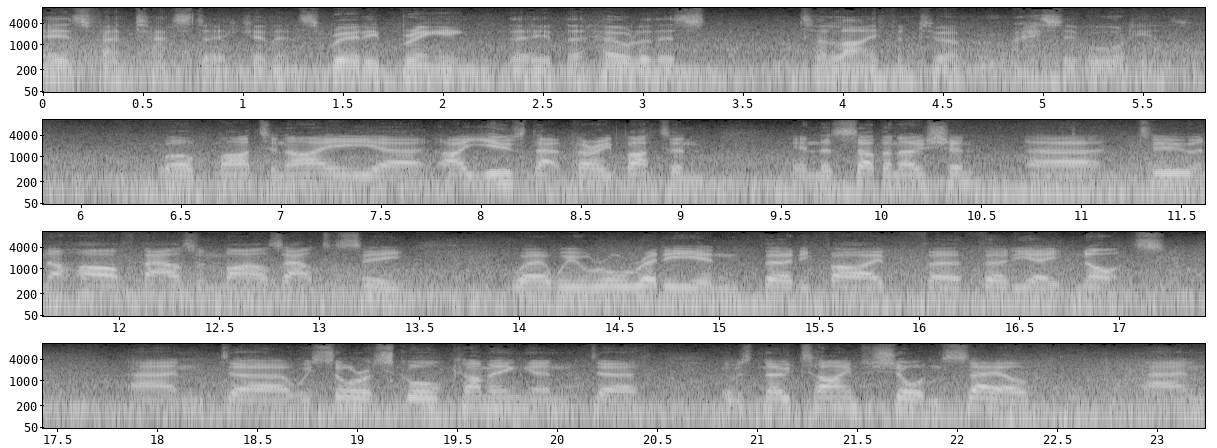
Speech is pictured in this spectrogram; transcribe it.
is fantastic, and it's really bringing the the whole of this to life and to a massive audience. Well, Martin, I uh, I used that very button in the Southern Ocean, uh, two and a half thousand miles out to sea, where we were already in 35, uh, 38 knots, and uh, we saw a squall coming, and there was no time to shorten sail and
